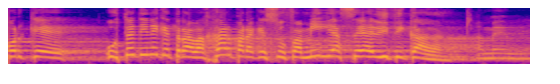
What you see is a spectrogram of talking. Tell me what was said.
Porque usted tiene que trabajar para que su familia sea edificada. Amén.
